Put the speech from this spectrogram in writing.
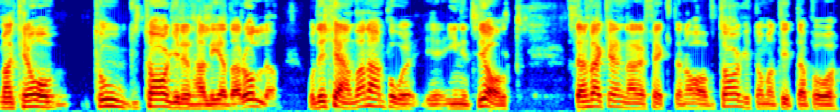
Macron tog tag i den här ledarrollen och det tjänade han på initialt. Sen verkar den här effekten ha avtagit om man tittar på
